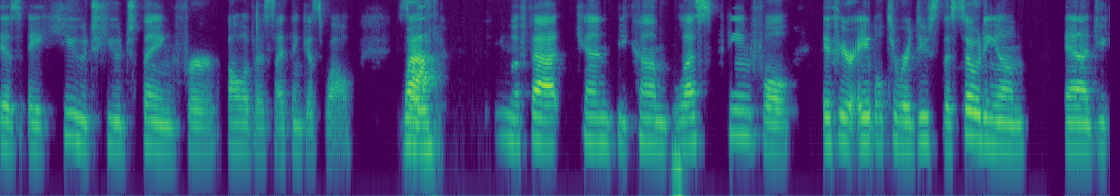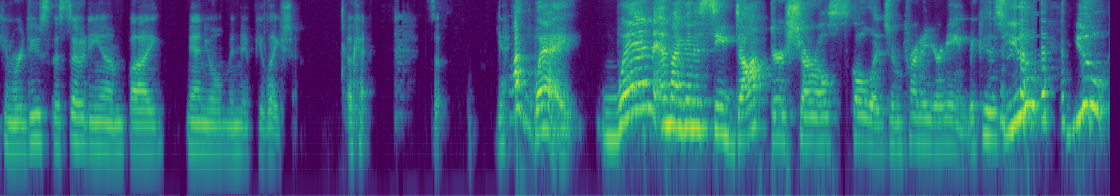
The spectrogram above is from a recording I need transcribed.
is a huge, huge thing for all of us, I think, as well. Wow. So fat can become less painful if you're able to reduce the sodium, and you can reduce the sodium by manual manipulation. Okay. So, yeah. By the way, when am I going to see Dr. Cheryl Skolage in front of your name? Because you, you,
